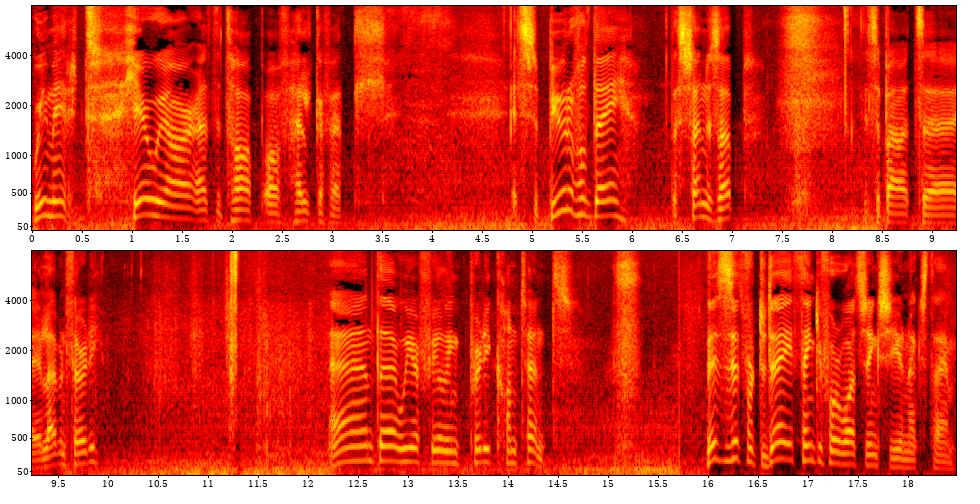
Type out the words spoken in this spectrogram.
We made it. Here we are at the top of Helgafell. It's a beautiful day. The sun is up. It's about 11.30 uh, and uh, we are feeling pretty content. This is it for today. Thank you for watching. See you next time.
